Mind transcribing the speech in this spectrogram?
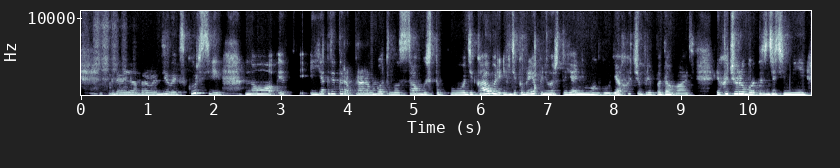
когда я проводила экскурсии, но я где-то проработала с августа по декабрь, и в декабре я поняла, что я не могу, я хочу преподавать, я хочу работать с детьми.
